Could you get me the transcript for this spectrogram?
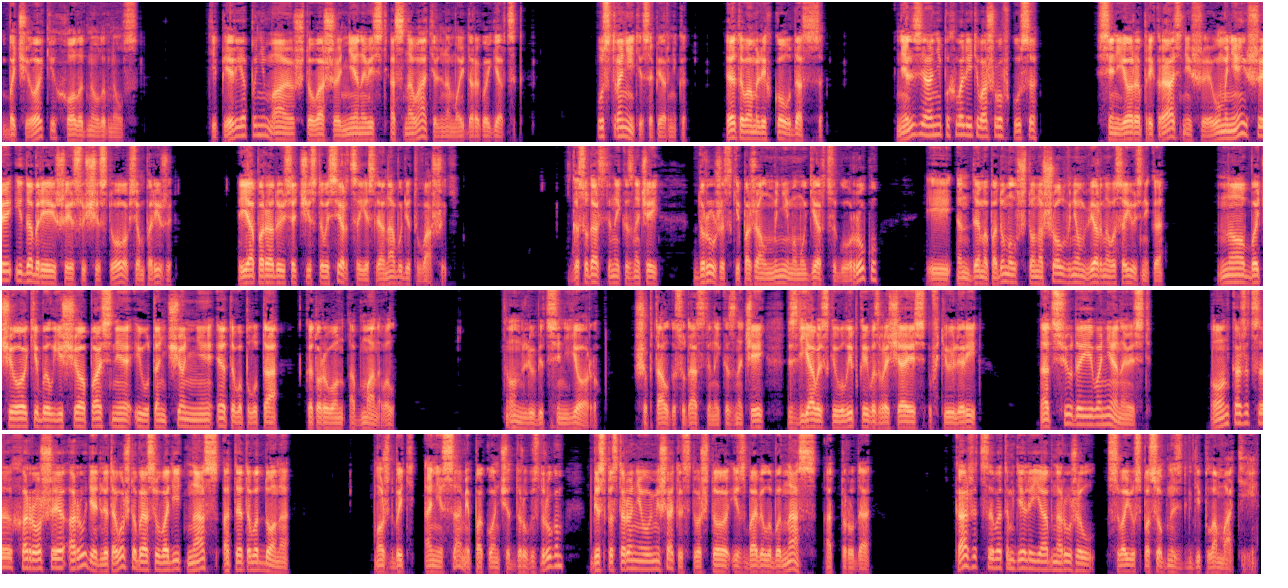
Бачиоки холодно улыбнулся. — Теперь я понимаю, что ваша ненависть основательна, мой дорогой герцог. Устраните соперника. Это вам легко удастся. Нельзя не похвалить вашего вкуса. Сеньора — прекраснейшее, умнейшее и добрейшее существо во всем Париже. Я порадуюсь от чистого сердца, если она будет вашей. Государственный казначей дружески пожал мнимому герцогу руку, и Эндема подумал, что нашел в нем верного союзника. Но Бачиоки был еще опаснее и утонченнее этого плута, которого он обманывал. Он любит сеньору, — шептал государственный казначей, с дьявольской улыбкой возвращаясь в Тюильри. Отсюда его ненависть. Он, кажется, хорошее орудие для того, чтобы освободить нас от этого дона. Может быть, они сами покончат друг с другом без постороннего вмешательства, что избавило бы нас от труда. Кажется, в этом деле я обнаружил свою способность к дипломатии.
